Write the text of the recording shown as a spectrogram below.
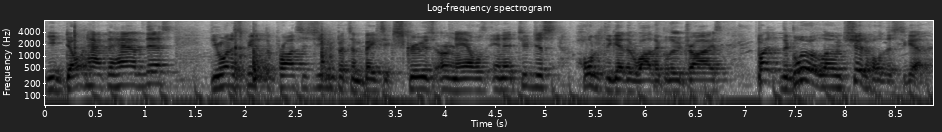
You don't have to have this. If you wanna speed up the process, you can put some basic screws or nails in it to just hold it together while the glue dries, but the glue alone should hold this together.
